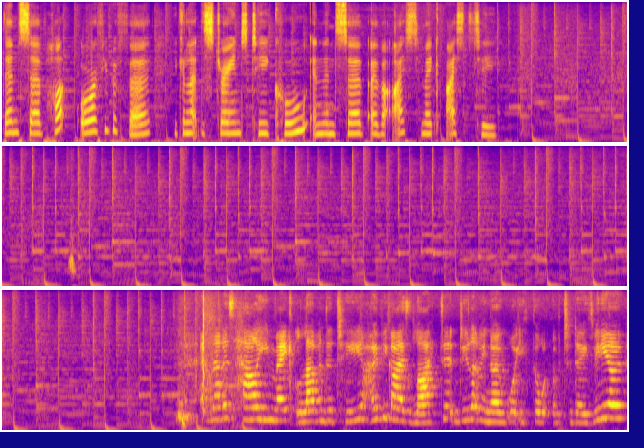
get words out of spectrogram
Then serve hot or if you prefer, you can let the strained tea cool and then serve over ice to make iced tea. And that is how you make lavender tea. I hope you guys liked it. Do let me know what you thought of today's video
